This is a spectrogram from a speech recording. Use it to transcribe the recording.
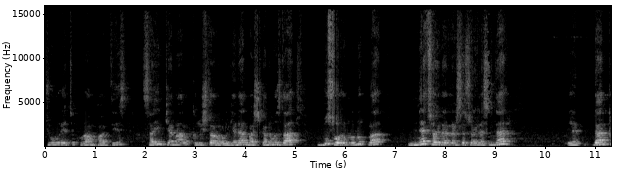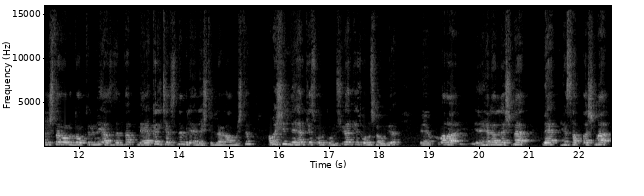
Cumhuriyeti kuran partiyiz. Sayın Kemal Kılıçdaroğlu Genel Başkanımız da bu sorumlulukla ne söylerlerse söylesinler e, ben Kılıçdaroğlu doktrini yazdığımda MYK içerisinde bile eleştiriler almıştım. Ama şimdi herkes onu konuşuyor, herkes onu savunuyor. E, Valla e, helalleşme ve hesaplaşma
